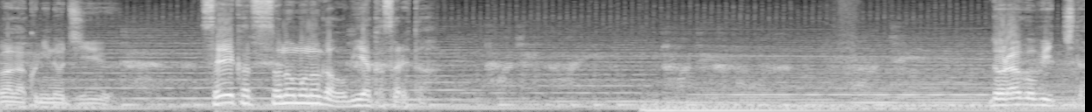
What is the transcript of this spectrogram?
我が国の自由生活そのものが脅かされた。ドラゴビッチだ。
